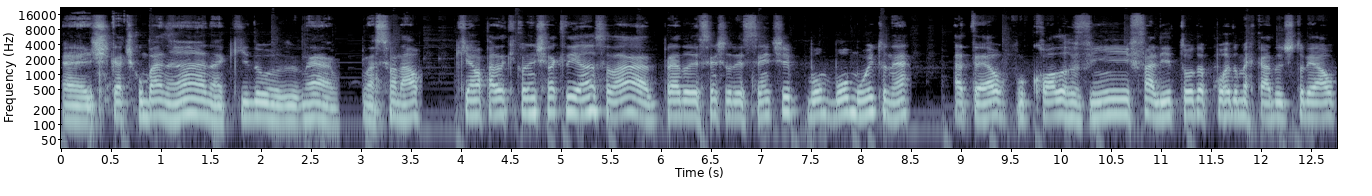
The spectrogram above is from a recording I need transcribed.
é, Sketch com Banana, aqui do, né, Nacional. Que é uma parada que quando a gente era criança lá, pré-adolescente, adolescente, bombou muito, né? Até o, o Collor vir e falir toda a porra do mercado editorial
